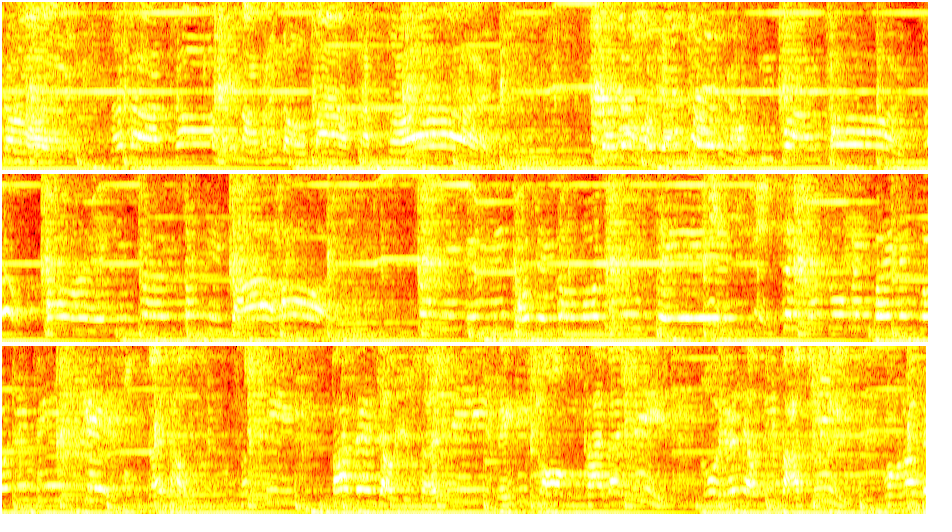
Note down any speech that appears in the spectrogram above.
想拍拖起碼等到八十歲。生得好樣衰，好似怪胎，靠氣點將心結打開。中意表演，佢哋當我黐線，即管公平批認嗰啲偏見。熊仔頭同心啲，班 friend 就越想知你啲錯誤太低 B，個樣有啲白痴。無論你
